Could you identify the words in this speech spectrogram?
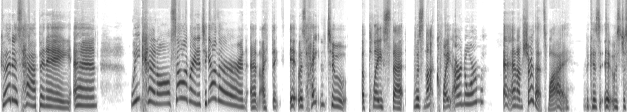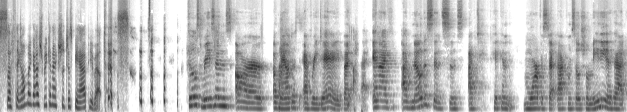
good is happening and we can all celebrate it together. And, and I think it was heightened to a place that was not quite our norm. And, I'm sure that's why, mm. because it was just something, oh my gosh, we can actually just be happy about this. those reasons are around us every day but yeah. and i've i've noticed since since i've t- taken more of a step back from social media that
